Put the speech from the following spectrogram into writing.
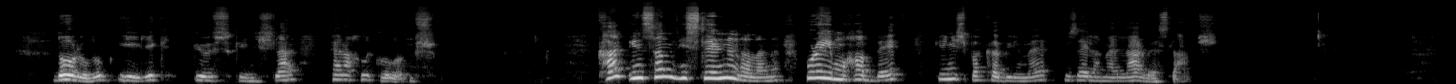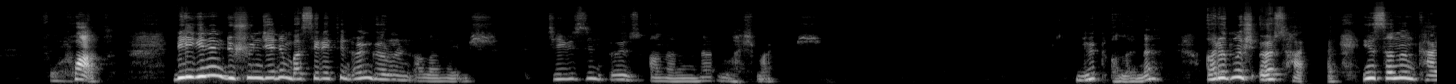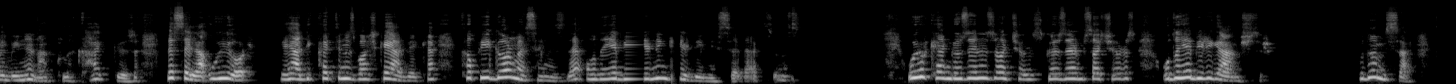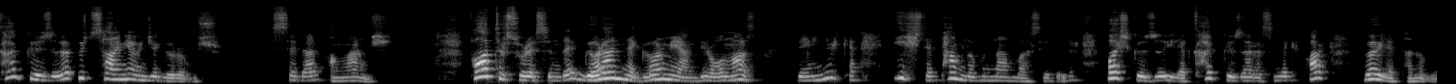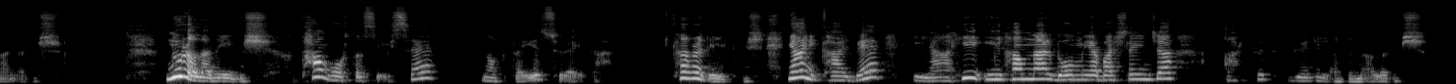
Doğruluk, iyilik, göğüs genişler, ferahlık olurmuş. Kalp insanın hislerinin alanı. Burayı muhabbet, geniş bakabilme, güzel ameller beslenmiş. Fuat. Bilginin, düşüncenin, basiretin, öngörünün alanıymış. Cevizin öz alanına ulaşmakmış. Lüb alanı, arınmış öz hal. İnsanın kalbinin aklı, kalp gözü. Mesela uyuyor, veya dikkatiniz başka yerdeyken kapıyı görmeseniz de odaya birinin girdiğini hissedersiniz. Uyurken gözlerimizi açıyoruz, gözlerimizi açıyoruz. Odaya biri gelmiştir. Bu da misal. Kalp gözü 3 saniye önce görülmüş. Hisseder, anlarmış. Fatır suresinde görenle görmeyen bir olmaz denilirken işte tam da bundan bahsedilir. Baş gözü ile kalp gözü arasındaki fark böyle tanımlanırmış. Nur alanıymış. Tam ortası ise noktayı Süveyda. Kara delikmiş. Yani kalbe ilahi ilhamlar doğmaya başlayınca artık gönül adını alırmış.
